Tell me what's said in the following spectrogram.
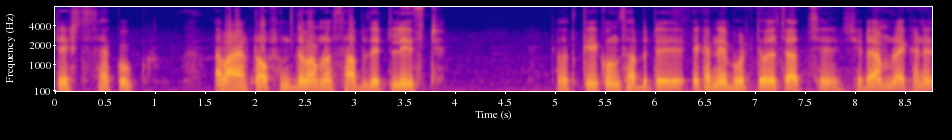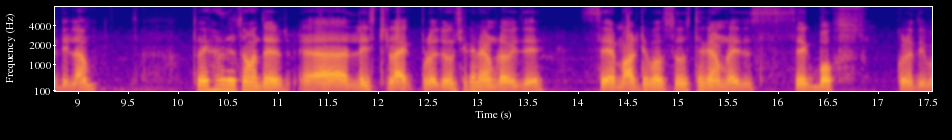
টেক্সট থাকুক। আবার একটা অপশন দিলাম আমরা সাবজেক্ট লিস্ট অর্থাৎ কে কোন সাবজেক্টে এখানে ভর্তি হতে চাচ্ছে, সেটা আমরা এখানে দিলাম। তো এখানে যেহেতু আমাদের লিস্ট লাগ প্রয়োজন, সেখানে আমরা ওই যে সে মাল্টিপল চুজ থেকে আমরা এই যে চেক বক্স করে দিব।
